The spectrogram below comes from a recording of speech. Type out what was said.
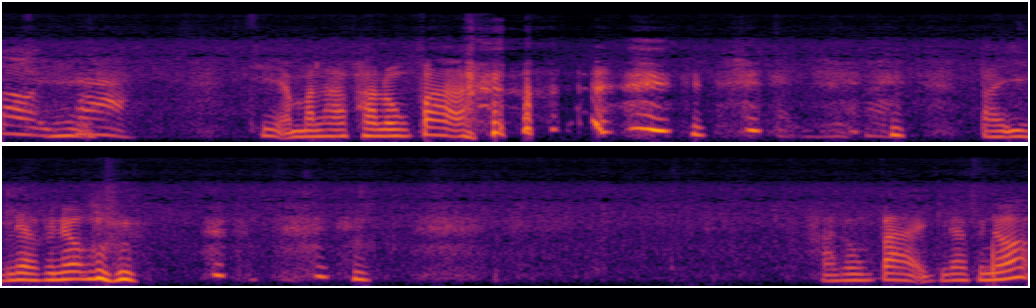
ต่ออีกค่ะเจียมาลาพาลงป่า ไปอีกแล้วพี่น้อง พาลงป่าอีกแล้วพี่น้อง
